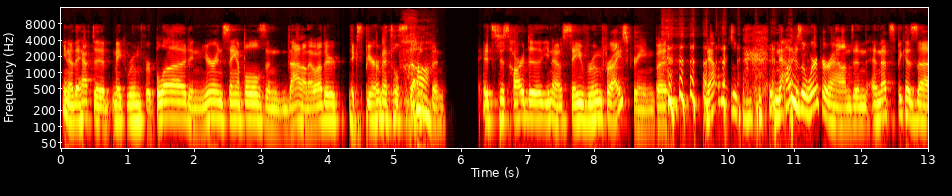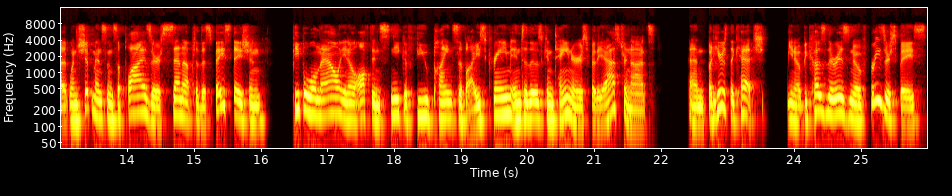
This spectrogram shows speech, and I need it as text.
you know, they have to make room for blood and urine samples and I don't know, other experimental stuff. Huh. And it's just hard to, you know, save room for ice cream. But now there's a, now there's a workaround, and and that's because uh, when shipments and supplies are sent up to the space station, people will now you know often sneak a few pints of ice cream into those containers for the astronauts. And but here's the catch, you know, because there is no freezer space,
